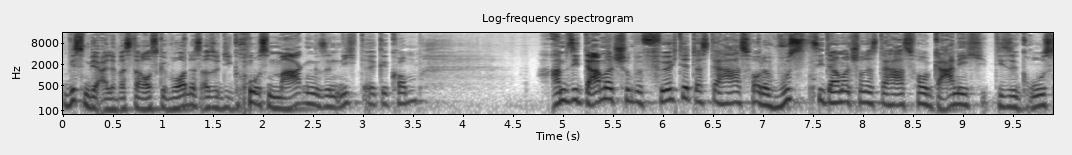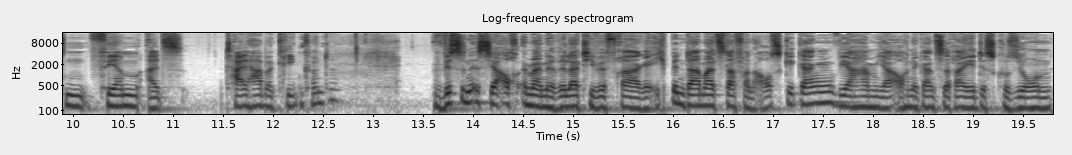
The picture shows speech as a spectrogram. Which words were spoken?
wissen wir alle, was daraus geworden ist. Also die großen Marken sind nicht äh, gekommen. Haben Sie damals schon befürchtet, dass der HSV oder wussten Sie damals schon, dass der HSV gar nicht diese großen Firmen als Teilhaber kriegen könnte? Wissen ist ja auch immer eine relative Frage. Ich bin damals davon ausgegangen, wir haben ja auch eine ganze Reihe Diskussionen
